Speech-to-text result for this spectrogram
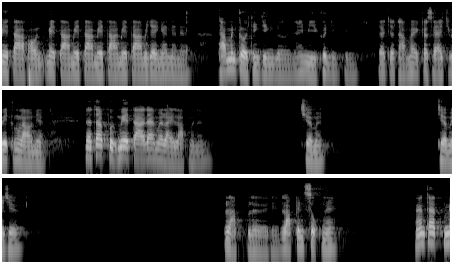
มตตาภาวเมตตาเมตตาเมตตาเมตตาไม่ใช่อย่างนั้นนะนะทำมันเกิดจริง ๆ เลยนะให้มีขึ้นจริง ๆ แล้วจะทำให้กระแสชีวิตของเราเนี่ยแต่ถ้าฝึกเมตตาได้เมื่อไหร่หลับเมื่อนั้น เชื่อไหมเชื่อไม่เชื่อ หลับเลยหลับเป็นสุขนะนั้นถ้าเม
